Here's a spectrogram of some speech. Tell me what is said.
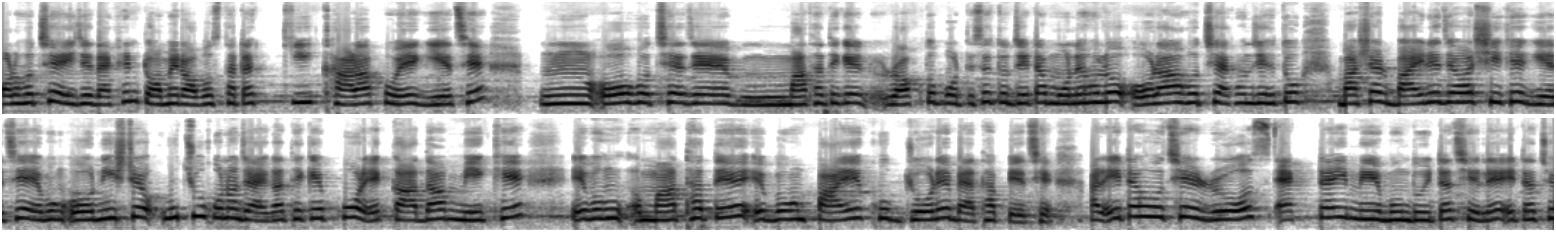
বড় হচ্ছে, এই যে দেখেন টমের অবস্থাটা কি খারাপ হয়ে গিয়েছে। ও হচ্ছে যে মাথা থেকে রক্ত পড়তেছে। তো যেটা মনে হলো, ওরা হচ্ছে এখন যেহেতু বাসার বাইরে যাওয়া শিখে গিয়েছে এবং ও নিশ্চয় উঁচু কোনো জায়গা থেকে পড়ে কাদা মেখে এবং মাথাতে এবং পায়ে খুব জোরে ব্যথা পেয়েছে। আর এটা হচ্ছে রোজ একটাই মেয়ে এবং দুইটা ছেলে। এটা হচ্ছে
